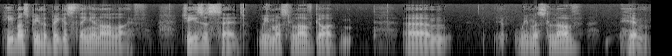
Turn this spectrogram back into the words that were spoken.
He must be the biggest thing in our life. Jesus said we must love God, um, we must love Him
